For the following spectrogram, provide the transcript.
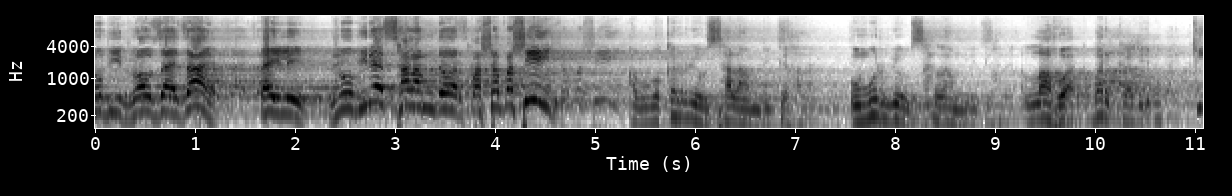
নবীর রওজায় যায়, তাইলে নবীরে সালাম দেওয়ার পাশাপাশি আবু বকরেও সালাম দিতে হয়। উমরেও সালাম দিতে হয়। আল্লাহ আকবর কাবির কি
